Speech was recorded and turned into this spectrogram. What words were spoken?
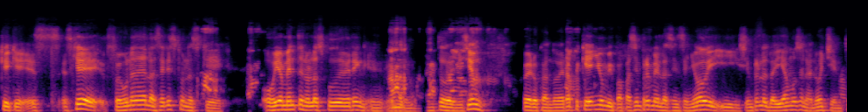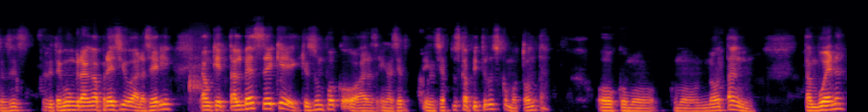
que, que es, es, que fue una de las series con las que obviamente no las pude ver en, en, en el momento de emisión, pero cuando era pequeño mi papá siempre me las enseñó y, siempre las veíamos en la noche, entonces le tengo un gran aprecio a la serie, aunque tal vez sé que, que es un poco en, hacer, en ciertos capítulos como tonta o como, como no tan, tan buena,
